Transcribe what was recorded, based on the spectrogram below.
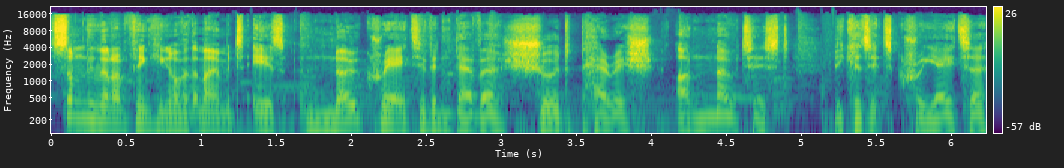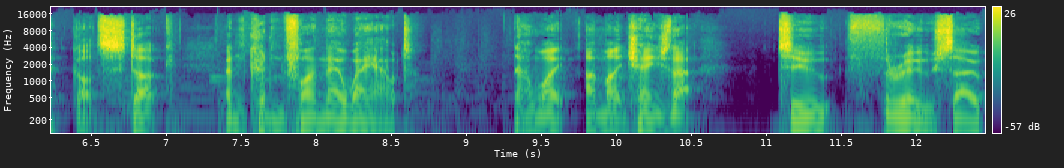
something that I'm thinking of at the moment is no creative endeavor should perish unnoticed because its creator got stuck and couldn't find their way out. Now, I might change that to through. So,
